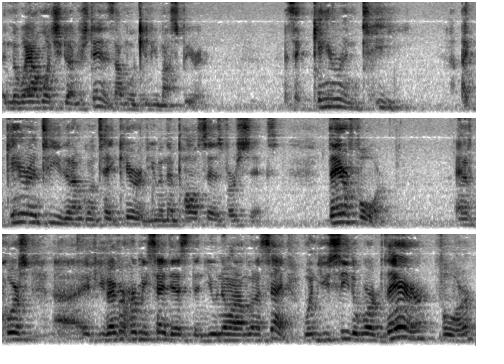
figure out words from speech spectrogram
and the way I want you to understand is I'm going to give you my spirit. It's a guarantee, a guarantee that I'm going to take care of you. And then Paul says, verse 6, therefore, and of course, uh, if you've ever heard me say this, then you know what I'm going to say. When you see the word therefore,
